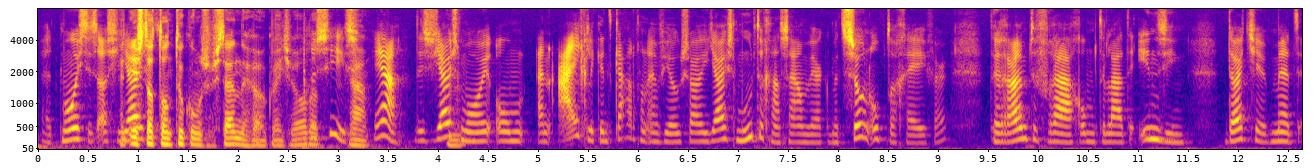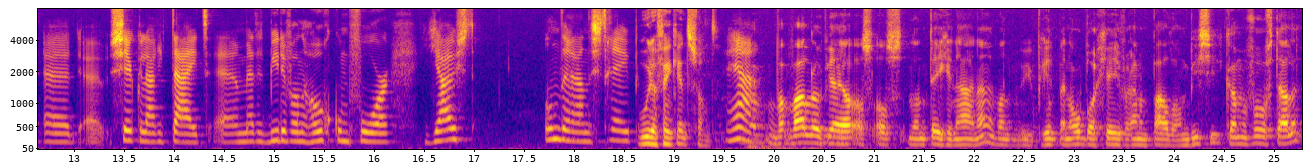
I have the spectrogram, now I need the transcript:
Het mooiste is als je en juist... is dat dan toekomstbestendig ook, weet je wel? Precies, dat, ja. ja. Het is juist hm. mooi om... En eigenlijk in het kader van NVO zou je juist moeten gaan samenwerken met zo'n opdrachtgever. De ruimte vragen om te laten inzien dat je met uh, circulariteit, uh, met het bieden van hoog comfort... juist onderaan de streep. Hoe, dat vind ik interessant. Ja. Waar, waar loop jij als, als dan tegenaan? Hè? Want je begint met een opdrachtgever aan een bepaalde ambitie, kan me voorstellen.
